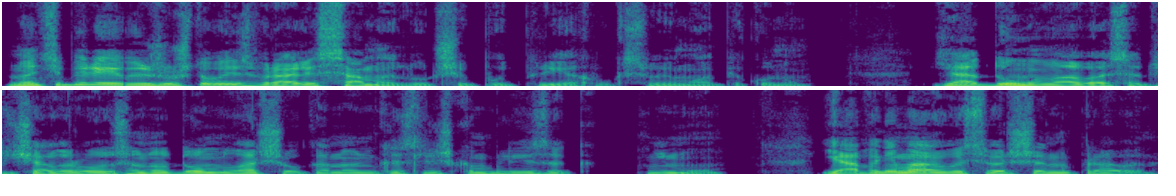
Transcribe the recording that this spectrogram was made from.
но теперь я вижу, что вы избрали самый лучший путь, приехав к своему опекуну». «Я думала о вас», — отвечала Роза, — «но дом младшего каноника слишком близок к нему». «Я понимаю, вы совершенно правы».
